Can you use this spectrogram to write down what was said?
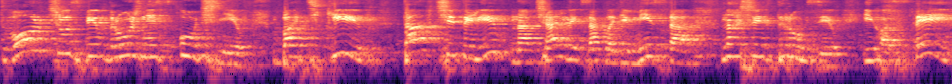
творчу співдружність учнів, батьків та вчителів навчальних закладів міста, наших друзів і гостей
